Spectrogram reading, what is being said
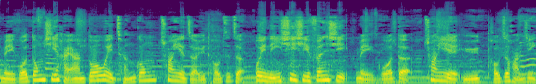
美国东西海岸多位成功创业者与投资者，为您细细分析美国的创业与投资环境。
